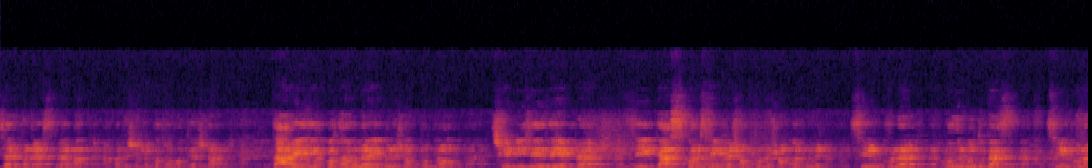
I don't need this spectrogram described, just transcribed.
যার কারণে আজকে আমার আপনাদের সঙ্গে কথা বলতে আসলাম তার এই কথাগুলো এগুলো সম্পূর্ণ সে নিজে যে একটা যে কাজ করেছে এটা সম্পূর্ণ সংগঠনের শৃঙ্খলা বহির্ভূত কাজ শৃঙ্খলা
